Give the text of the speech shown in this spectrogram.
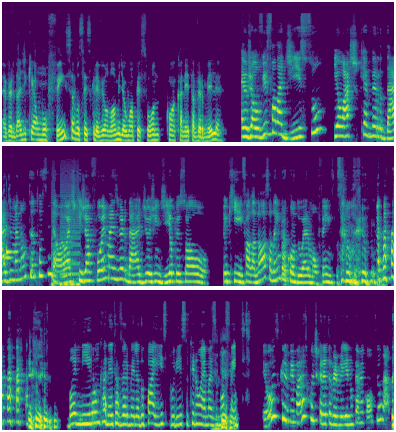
É verdade que é uma ofensa você escrever o nome de alguma pessoa com a caneta vermelha? Eu já ouvi falar disso, e eu acho que é verdade, mas não tanto assim, não. Eu acho que já foi mais verdade. Hoje em dia o pessoal meio que fala, nossa, lembra quando era uma ofensa? Baniram caneta vermelha do país, por isso que não é mais uma ofensa. Eu escrevi várias coisas de caneta vermelha e nunca me aconteceu nada.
